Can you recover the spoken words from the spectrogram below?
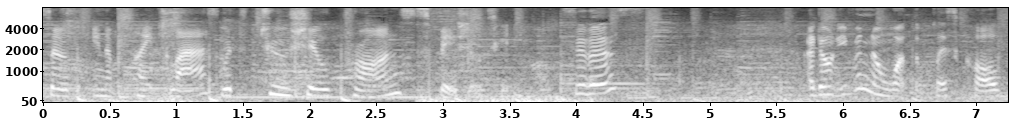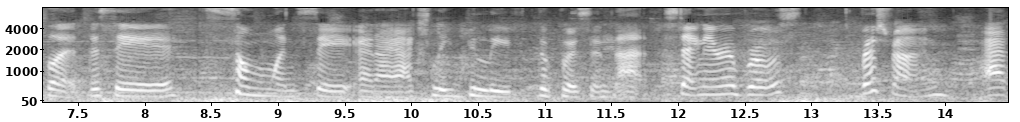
served in a pint glass with two shelled prawns, specialty. See this? I don't even know what the place called, but they say someone say, and I actually believe the person that Stagnaro Bros restaurant at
